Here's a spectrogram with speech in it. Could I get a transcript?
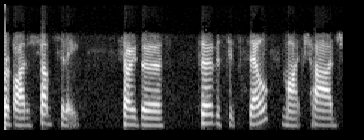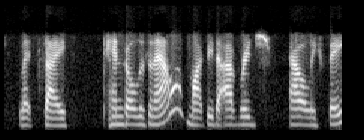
provide a subsidy. So the service itself might charge, let's say, $10 an hour, might be the average hourly fee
